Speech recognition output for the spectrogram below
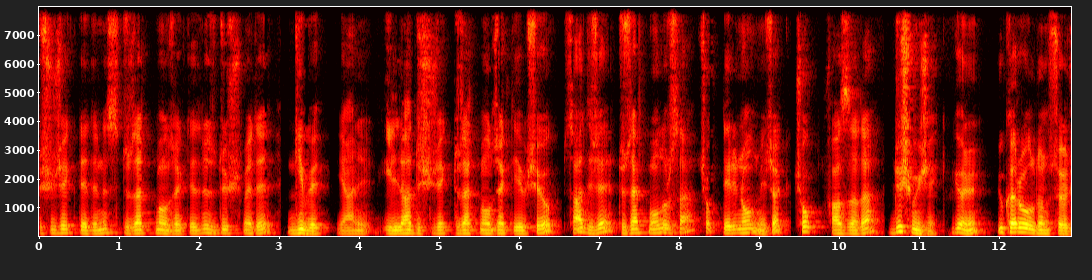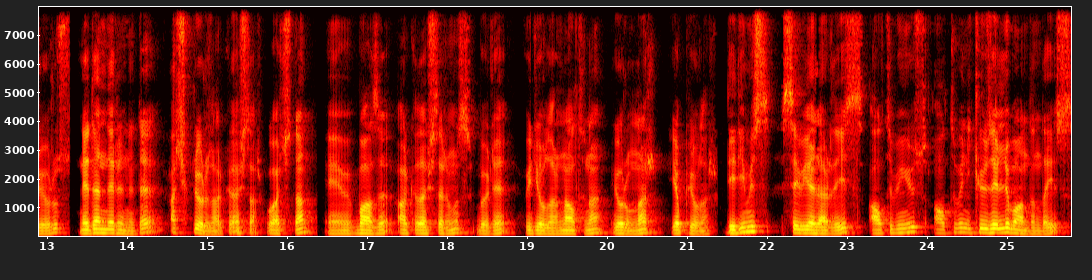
düşecek dediniz, düzeltme olacak dediniz, düşmedi gibi. Yani illa düşecek, düzeltme olacak diye bir şey yok. Sadece düzeltme olursa çok derin olmayacak, çok fazla da düşmeyecek. Yönün yukarı olduğunu söylüyoruz. Nedenlerini de açıklıyoruz arkadaşlar. Bu açıdan e, bazı arkadaşlarımız böyle videoların altına yorumlar yapıyorlar. Dediğimiz seviyelerdeyiz. 6100-6250 bandındayız.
